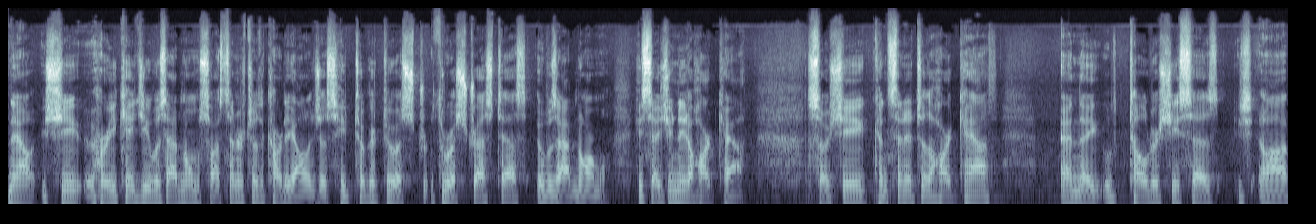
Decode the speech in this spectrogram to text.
Now, she her EKG was abnormal, so I sent her to the cardiologist. He took her to a, through a stress test. It was abnormal. He says you need a heart cath. So she consented to the heart cath, and they told her. She says, uh,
